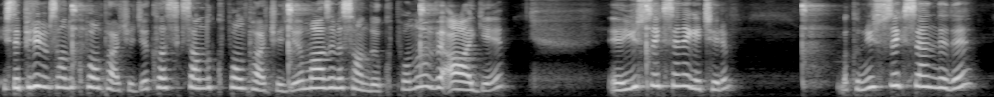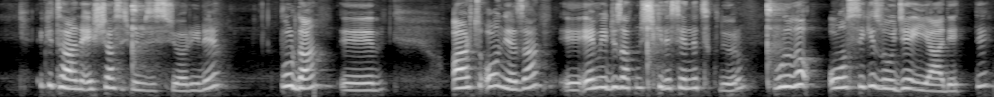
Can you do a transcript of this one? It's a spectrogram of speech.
İşte premium sandık kupon parçacığı, klasik sandık kupon parçacığı, malzeme sandığı kuponu ve AG. E, 180'e geçelim. Bakın 180'de de iki tane eşya seçmemizi istiyor yine. Buradan e, artı 10 yazan e, M762 desenine tıklıyorum. Burada da 18 UC iade etti.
